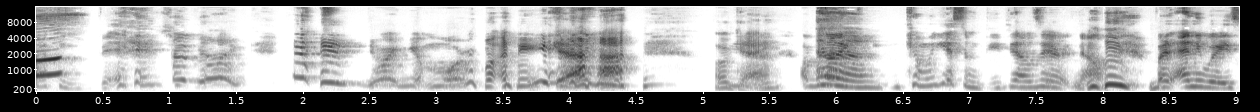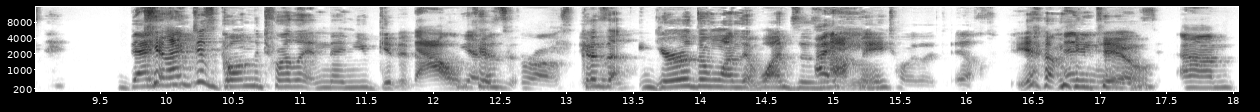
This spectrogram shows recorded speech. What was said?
fucking bitch. I feel like you want to get more money. Yeah. Okay. Yeah. I'll be like, can we get some details here? No. But anyways, then Can I just go in the toilet and then you get it out? Yeah, Because that's gross. because you're the one that wants this, I not me. toilets. Ugh. Yeah, me Anyways, too. Um,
